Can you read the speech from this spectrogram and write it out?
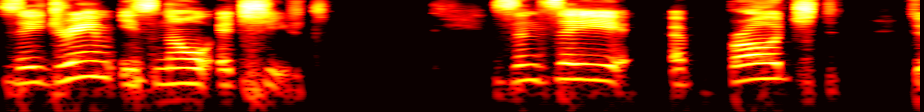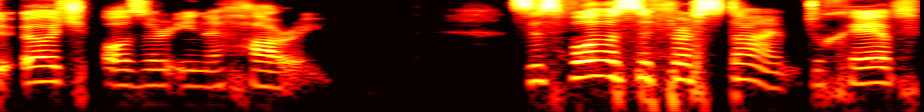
Their dream is now achieved. Then they approached to each other in a hurry. This was the first time to have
